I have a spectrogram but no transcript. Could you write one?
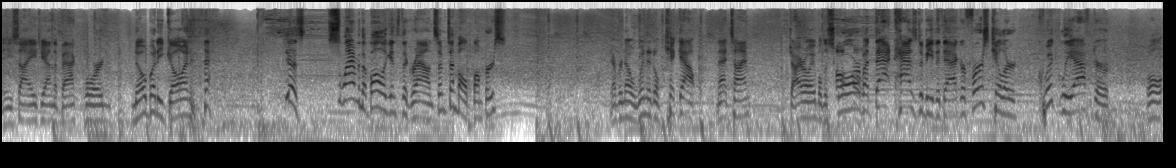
And you saw AJ on the backboard. Nobody going. Just slamming the ball against the ground. Sometimes ball bumpers. Never know when it'll kick out. That time, Gyro able to score, Uh-oh. but that has to be the dagger. First killer quickly after will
